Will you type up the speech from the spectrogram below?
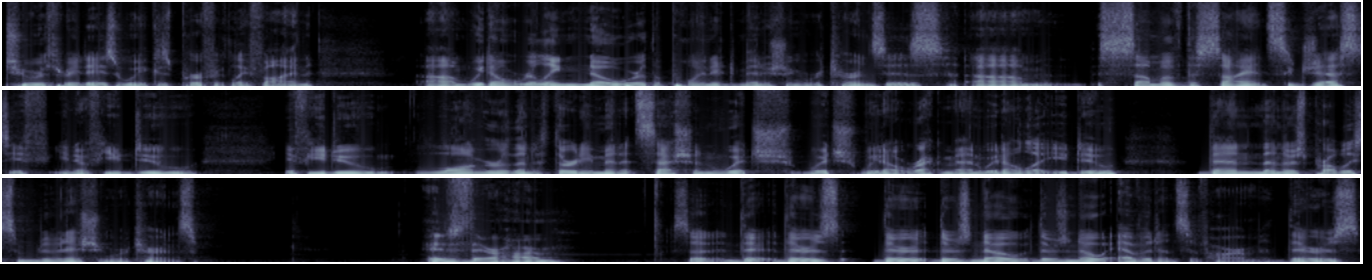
two or three days a week is perfectly fine um, we don't really know where the point of diminishing returns is um, some of the science suggests if you know if you do if you do longer than a 30 minute session, which which we don't recommend, we don't let you do, then then there's probably some diminishing returns. Is there harm? So there, there's there there's no there's no evidence of harm. There's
